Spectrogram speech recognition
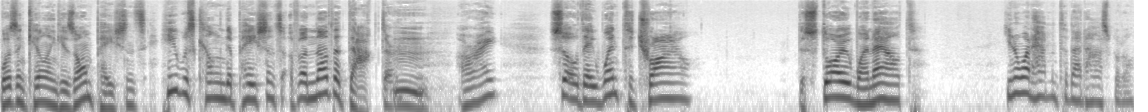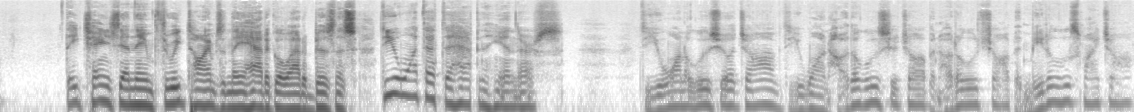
wasn't killing his own patients, he was killing the patients of another doctor. Mm. All right? So they went to trial. The story went out. You know what happened to that hospital? They changed their name three times and they had to go out of business. Do you want that to happen here, nurse? Do you want to lose your job? Do you want her to lose your job and her to lose job and me to lose my job?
